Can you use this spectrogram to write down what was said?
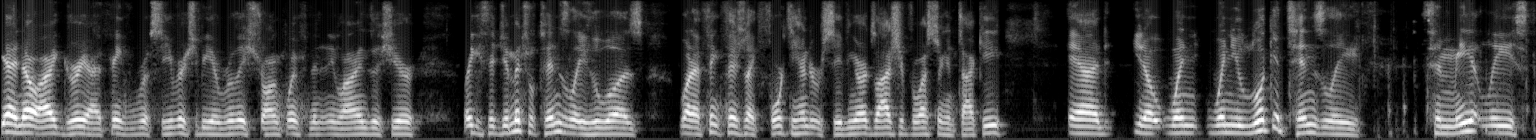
Yeah, no, I agree. I think receiver should be a really strong point for the Nittany Lions this year. Like you said, Jim Mitchell Tinsley, who was what I think finished like 1,400 receiving yards last year for Western Kentucky. And, you know, when when you look at Tinsley, to me at least,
